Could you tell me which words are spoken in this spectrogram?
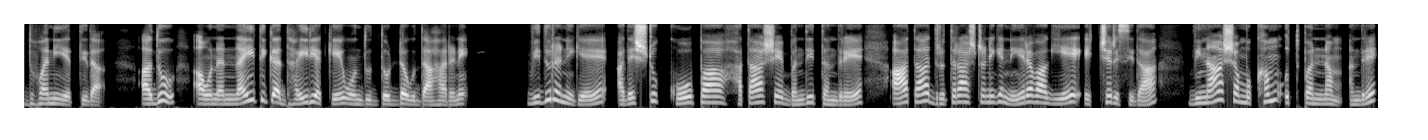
ಧ್ವನಿ ಎತ್ತಿದ. ಅದು ಅವನ ನೈತಿಕ ಧೈರ್ಯಕ್ಕೆ ಒಂದು ದೊಡ್ಡ ಉದಾಹರಣೆ. ವಿದುರನಿಗೆ ಅದೆಷ್ಟು ಕೋಪ, ಹತಾಶೆ ಬಂದಿತ್ತಂದ್ರೆ ಆತ ಧೃತರಾಷ್ಟ್ರನಿಗೆ ನೇರವಾಗಿಯೇ ಎಚ್ಚರಿಸಿದ, ವಿನಾಶಮುಖಂ ಉತ್ಪನ್ನಂ ಅಂದ್ರೆ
